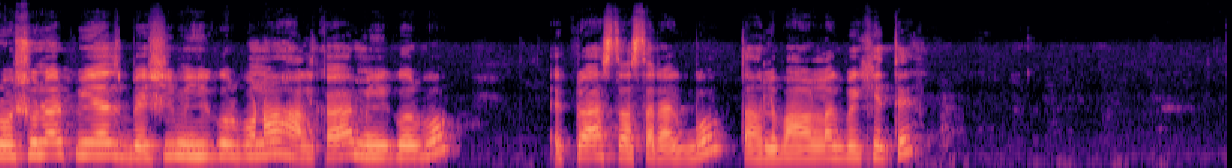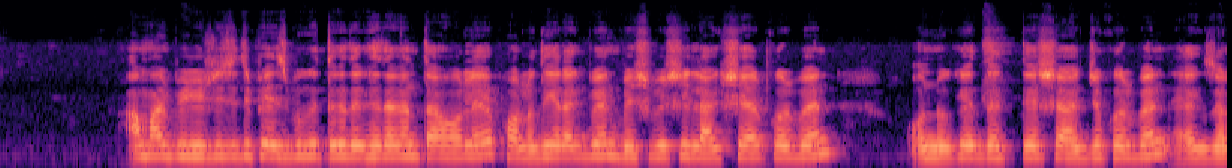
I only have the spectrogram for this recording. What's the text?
রসুন আর পেঁয়াজ বেশি মিহি করব না, হালকা মিহি করব। একটু আস্তে আস্তে রাখব, তাহলে ভালো লাগবে খেতে। আমার ভিডিওটি যদি ফেসবুকে থেকে দেখে থাকেন, তাহলে ফলো দিয়ে রাখবেন, বেশি বেশি লাইক শেয়ার করবেন, অন্যকে দেখতে সাহায্য করবেন, একজন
